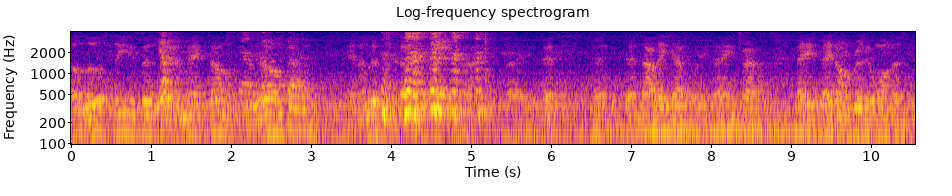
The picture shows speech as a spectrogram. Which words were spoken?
a little Caesar, Yep. and a McDonald's. A you know what I'm saying? And a liquor store. like, like, that's that, that's all they got for you. They ain't trying to. They they don't really want us to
